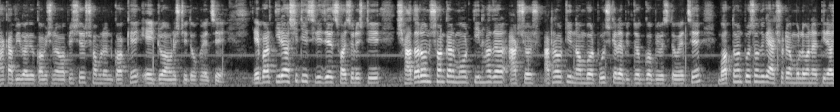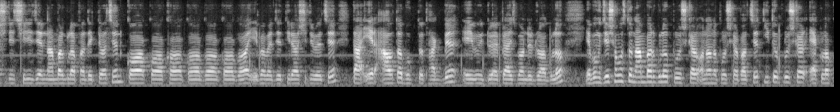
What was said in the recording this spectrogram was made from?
ঢাকা বিভাগীয় কমিশনার অফিসের সম্মেলন কক্ষে এই ড্র অনুষ্ঠিত হয়েছে। এবার তিরাশিটি সিরিজের ছয়চল্লিশটি সাধারণ সংখ্যার মোট তিন হাজার আটশো আঠারোটি নম্বর পুরস্কারের যোগ্য বিবেচিত হয়েছে। বর্তমান প্রশ্নযোগে একশো টাকা মূল্যমানের তিরাশিটি সিরিজের নাম্বারগুলো আপনারা দেখতে পাচ্ছেন। ক ক, খ ক গ ক গ এভাবে যে তিরাশিটি রয়েছে, তা এর আওতাভুক্ত থাকবে এই প্রাইজ বন্ডের ড্রগুলো। এবং যে সমস্ত নাম্বারগুলো পুরস্কার, অন্যান্য পুরস্কার পাচ্ছে, তৃতীয় পুরস্কার এক লক্ষ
